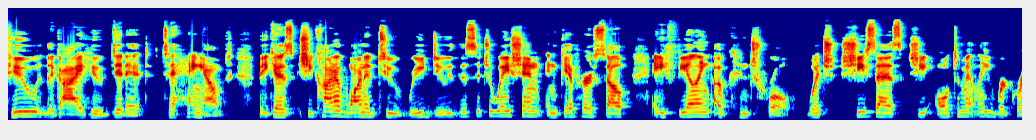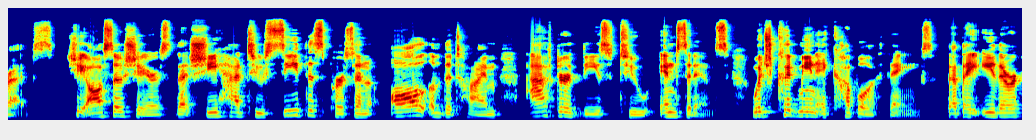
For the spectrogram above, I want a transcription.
to the guy who did it to hang out because she kind of wanted to redo the situation and give herself a feeling of control, which she says she ultimately regrets. She also shares that she had to see this person all of the time after these two incidents, which could mean a couple of things that they either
